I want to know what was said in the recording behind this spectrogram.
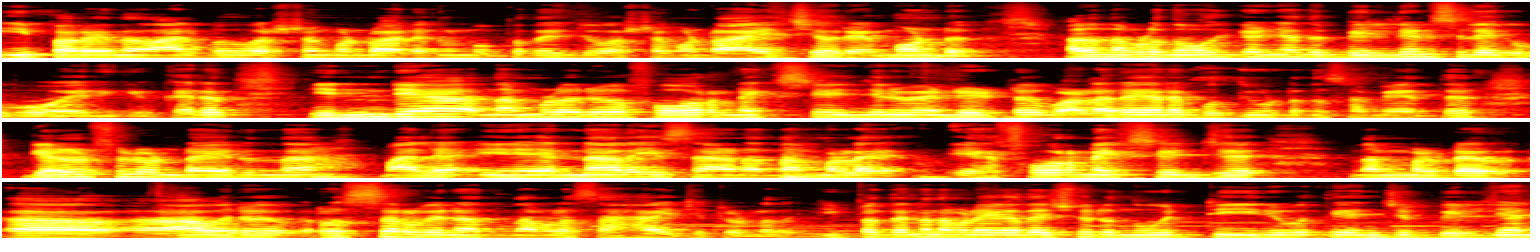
ഈ പറയുന്ന നാൽപ്പത് വർഷം കൊണ്ടോ അല്ലെങ്കിൽ മുപ്പത്തഞ്ച് വർഷം കൊണ്ടോ അയച്ച ഒരു എമൗണ്ട് അത് നമ്മൾ നോക്കിക്കഴിഞ്ഞാൽ അത് ബില്യൺസിലേക്ക് പോകുമായിരിക്കും കാര്യം ഇന്ത്യ നമ്മളൊരു ഫോറിൻ എക്സ്ചേഞ്ചിന് വേണ്ടിയിട്ട് വളരെയേറെ ബുദ്ധിമുട്ടുന്ന സമയത്ത് ഗൾഫിലുണ്ടായിരുന്ന മല എൻ ആർ ഐസ് ആണ് നമ്മളെ ഫോറിൻ എക്സ്ചേഞ്ച് നമ്മളുടെ ആ, ആ ഒരു റിസർവിനകത്ത് നമ്മളെ സഹായിച്ചിട്ടുള്ളത്. ഇപ്പം തന്നെ നമ്മൾ ഏകദേശം ഒരു നൂറ്റി ഇരുപത്തിയഞ്ച് ബില്യൺ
